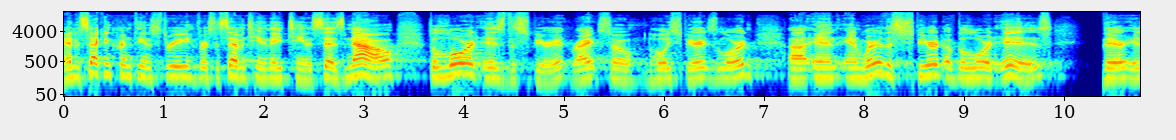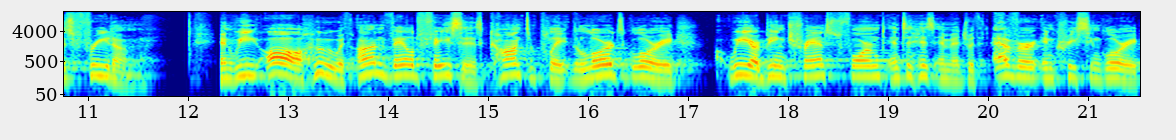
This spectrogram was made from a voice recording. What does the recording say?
And in 2 Corinthians 3, verses 17 and 18, it says, Now the Lord is the Spirit, right? So the Holy Spirit is the Lord. Uh, and, and where the Spirit of the Lord is, there is freedom. And we all who, with unveiled faces, contemplate the Lord's glory, we are being transformed into his image with ever increasing glory,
